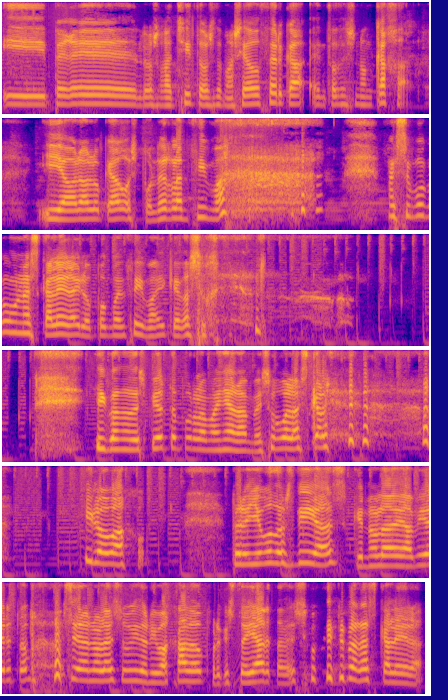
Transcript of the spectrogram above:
y pegué los ganchitos demasiado cerca, entonces no encaja. Y ahora lo que hago es ponerla encima. me subo con una escalera y lo pongo encima y queda sujeto. Y cuando despierto por la mañana me subo a la escalera y lo bajo. Pero llevo dos días que no la he abierto, o sea, no la he subido ni bajado porque estoy harta de subirme a la escalera.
